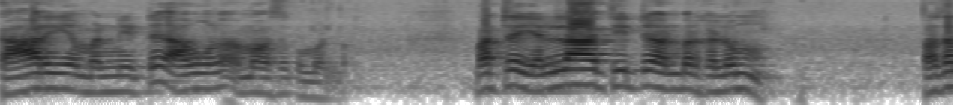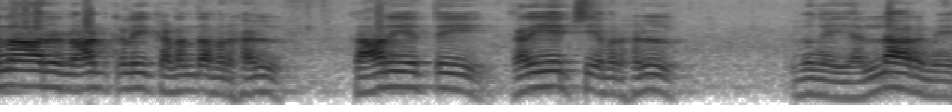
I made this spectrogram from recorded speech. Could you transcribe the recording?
காரியம் பண்ணிட்டு அவங்களும் அமாவாசை கும்பிடணும். மற்ற எல்லா தீட்டு அன்பர்களும் பதினாறு நாட்களை கடந்தவர்கள் காரியத்தை கரையேற்றியவர்கள் இவங்க எல்லாருமே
